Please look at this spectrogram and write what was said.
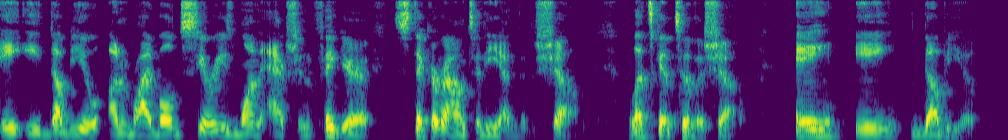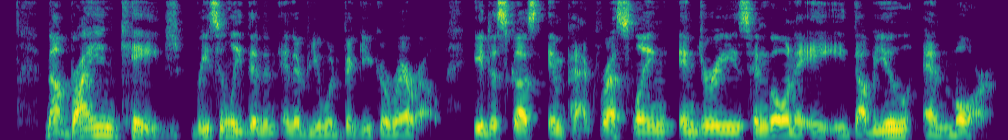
AEW Unrivaled Series 1 action figure, stick around to the end of the show. Let's get to the show. AEW. Now, Brian Cage recently did an interview with Vickie Guerrero. He discussed Impact Wrestling, injuries, him going to AEW, and more.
